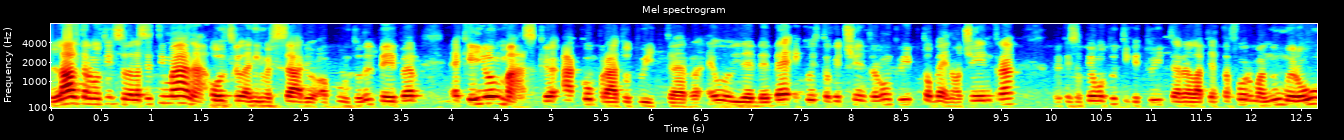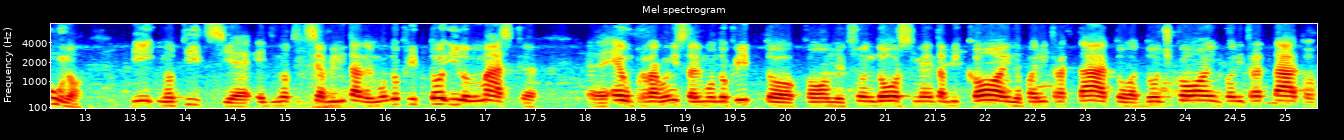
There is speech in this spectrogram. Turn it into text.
L'altra notizia della settimana, oltre all'anniversario appunto del paper, è che Elon Musk ha comprato Twitter e uno direbbe, beh, è questo che c'entra con cripto? Beh, no, c'entra perché sappiamo tutti che Twitter è la piattaforma numero uno di notizie e di notiziabilità nel mondo cripto. Elon Musk eh, è un protagonista del mondo cripto con il suo endorsement a Bitcoin, poi ritrattato a Dogecoin, poi ritrattato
